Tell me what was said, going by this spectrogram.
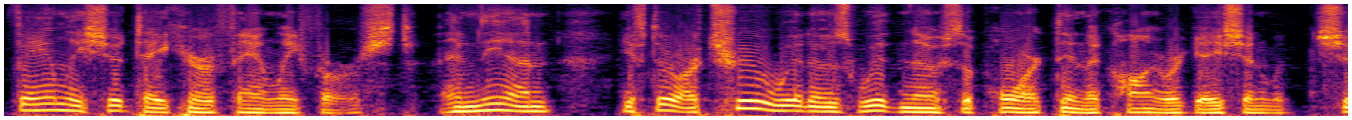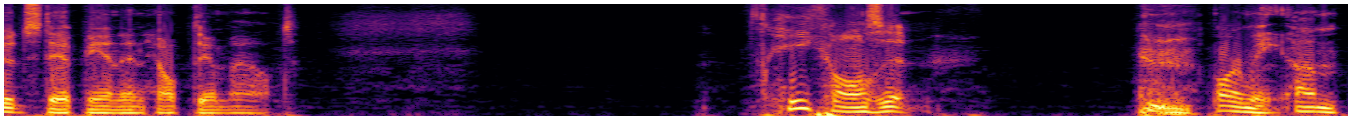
family should take care of family first, and then if there are true widows with no support, then the congregation would, should step in and help them out. He calls it pardon me, um,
